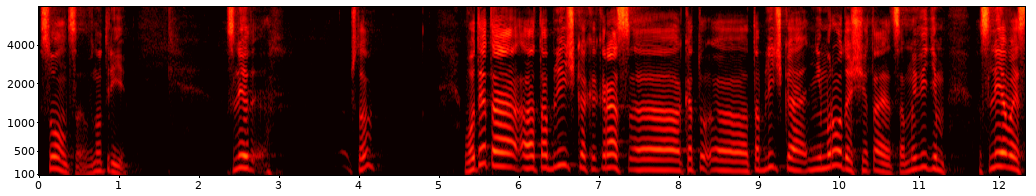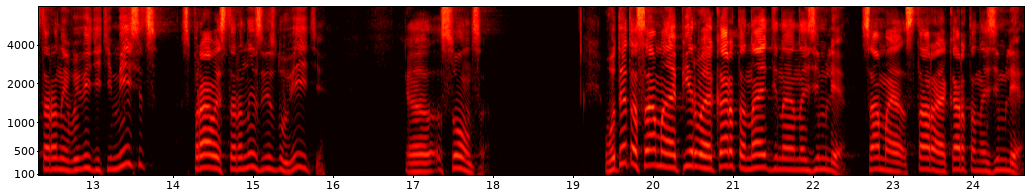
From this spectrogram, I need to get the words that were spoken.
солнце внутри. След... Что? Вот эта а, табличка как раз, табличка Немрода считается. Мы видим с левой стороны, вы видите месяц, с правой стороны звезду, видите? Э, Солнца. Вот это самая первая карта, найденная на Земле, самая старая карта на Земле.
